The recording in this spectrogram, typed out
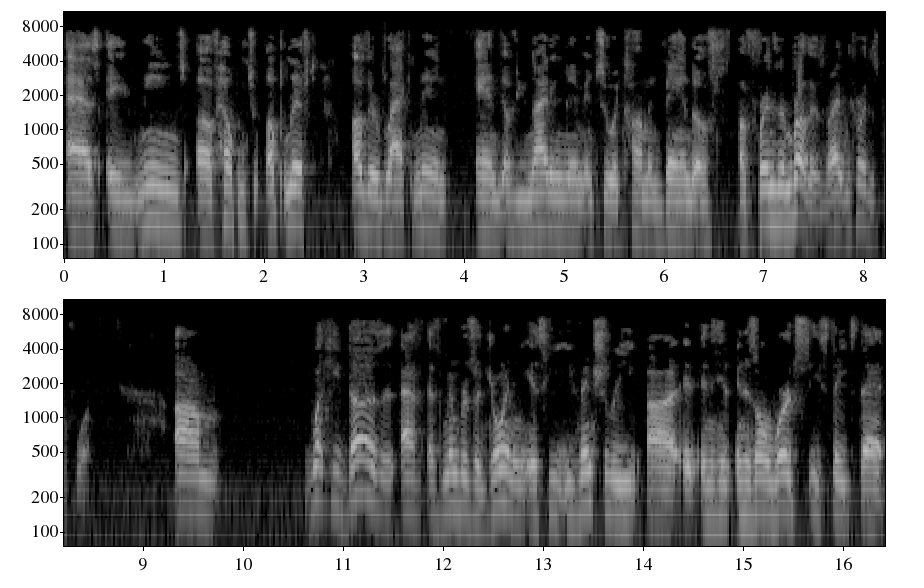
as a means of helping to uplift other black men and of uniting them into a common band of, of friends and brothers, right? We've heard this before. Um, what he does as, as, members are joining is he eventually, uh, in, his, in his own words, he states that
